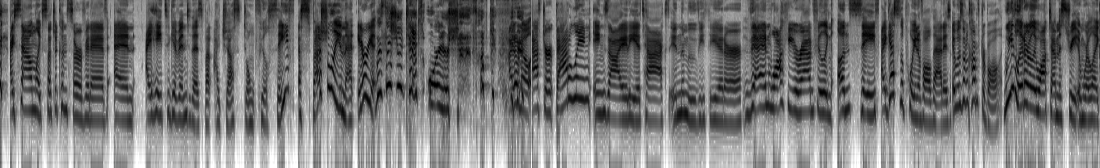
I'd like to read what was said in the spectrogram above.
I sound like such a conservative and I hate to give in to this, but I just don't feel safe, especially in that area. was this your tits or your shit? I'm. I don't know. After battling anxiety attacks in the movie theater, then walking around feeling unsafe, I guess the point of all that is it was uncomfortable. We literally walked down the street and we're like,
